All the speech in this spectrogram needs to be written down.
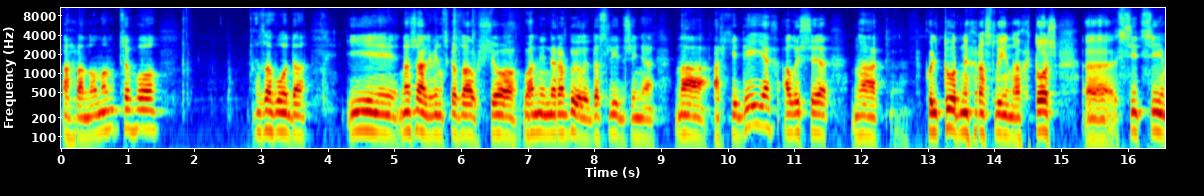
агрономом цього завода. І, на жаль, він сказав, що вони не робили дослідження на орхідеях, а лише на культурних рослинах. Тож е, всі ці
